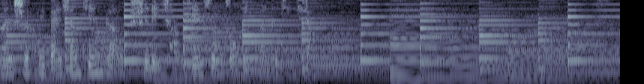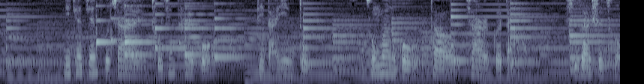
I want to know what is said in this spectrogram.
满是黑白相间的十里长街送总理般的景象。离开柬埔寨，途经泰国，抵达印度，从曼谷到加尔各答。实在是从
